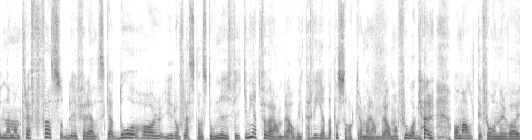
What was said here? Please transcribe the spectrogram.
när man träffas och blir förälskad, då har ju de flesta en stor nyfikenhet för varandra och vill ta reda på saker om varandra. Och man frågar om allt ifrån hur det var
